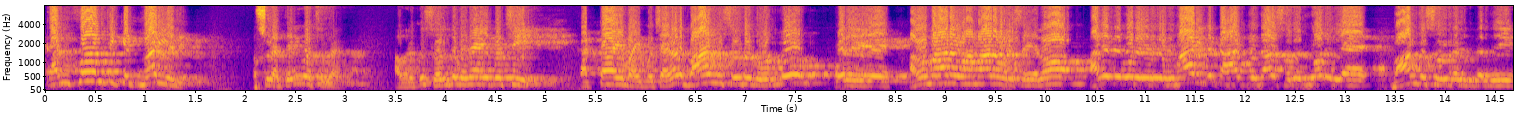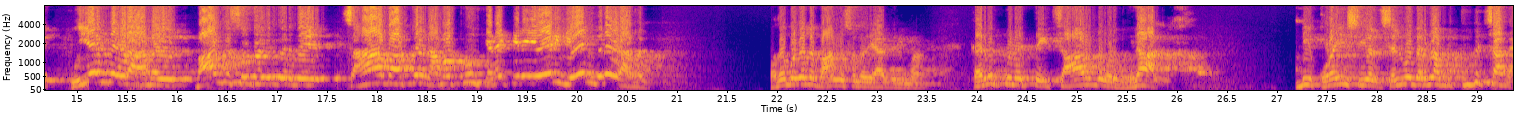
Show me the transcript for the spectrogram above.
கன்ஃபார்ம் டிக்கெட் மாதிரி அது தெளிவா சொன்னாங்க அவருக்கு சொர்க்கம் என்ன ஆயிப்போச்சு கட்டாயம் ஆயிப்போச்சு அதனால பாங்கு சொல்றது ஒன்றும் ஒரு அவமானமான ஒரு செயலோ அல்லது ஒரு ஒரு மாறிப்பட்ட ஆட்கள் தான் சொல்லணும் இல்ல. வாங்க சொல்றதுங்கிறது உயர்ந்த ஒரு அமல். வாங்க சொல்றதுங்கிறது சகாபாக்கள் நமக்கும் கிடைக்கலையே ஏங்கிற ஒரு அமல். முத முதல்ல வாங்க சொன்னது யார் தெரியுமா? கருப்பினத்தை சார்ந்த ஒரு விழால் அப்படி குறைசிகள் செல்வந்தர்கள் அப்படி துண்டிச்சாங்க.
